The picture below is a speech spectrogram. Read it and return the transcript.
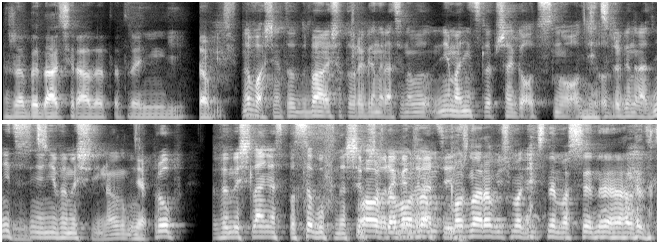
żeby dać radę te treningi robić. No właśnie, to dbałeś o tą regenerację. No bo nie ma nic lepszego od snu, od, Nic. od regeneracji. Nic, Nic. Nie, nie wymyśli. No, Nie. Prób wymyślania sposobów na szybszą Można, można, regenerację. można robić magiczne maszyny, ale tak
